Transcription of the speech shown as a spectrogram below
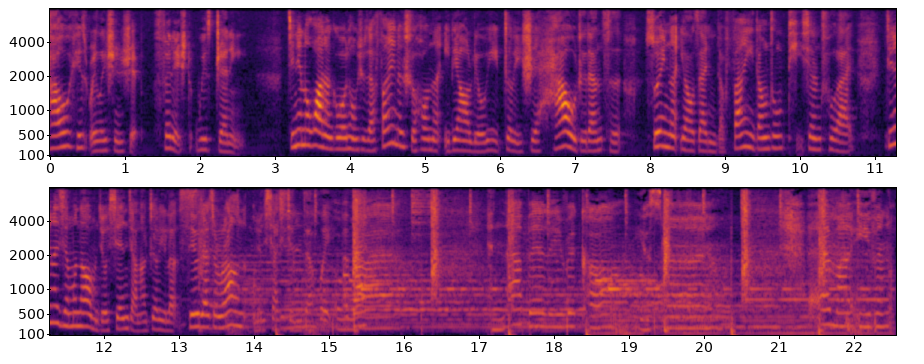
how his relationship finished with Jenny. 今天的话呢，各位同学在翻译的时候呢，一定要留意这里是 how 这个单词，所以呢，要在你的翻译当中体现出来。今天的节目呢，我们就先讲到这里了，See you guys around，我们下期节目再会，拜拜。And I barely recall your smile. Am I even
